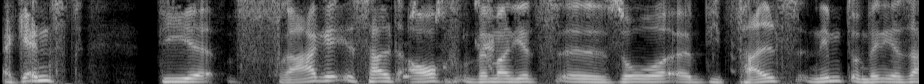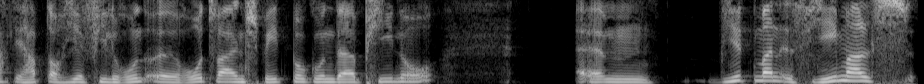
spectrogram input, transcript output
ergänzt. Die Frage ist halt auch, wenn man jetzt äh, so äh, die Pfalz nimmt und wenn ihr sagt, ihr habt auch hier viel Rot, äh, Rotwein, Spätburgunder, Pinot, ähm, wird man es jemals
